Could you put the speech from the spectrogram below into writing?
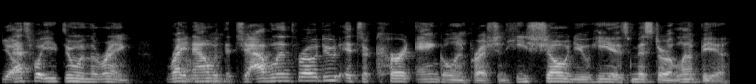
yeah. That's what you do in the ring. Right Oh, now man. with the javelin throw, dude, it's a Kurt Angle impression. He's showing you he is Mr. Olympia.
